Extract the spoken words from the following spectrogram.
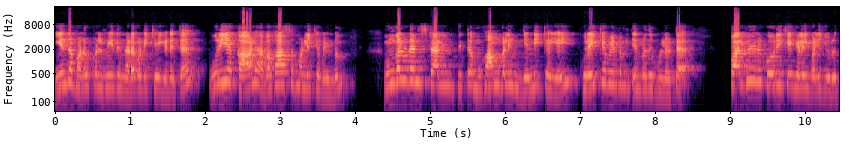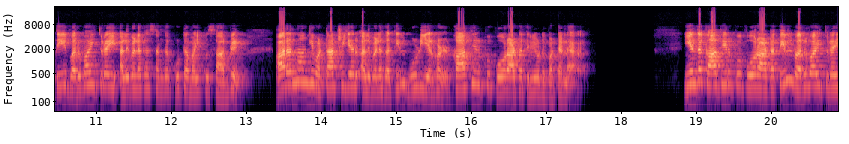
இந்த மனுக்கள் மீது நடவடிக்கை எடுக்க உரிய கால அவகாசம் அளிக்க வேண்டும். உங்களுடன் ஸ்டாலின் திட்ட முகாம்களின் எண்ணிக்கையை குறைக்க வேண்டும் என்பது உள்ளிட்ட பல்வேறு கோரிக்கைகளை வலியுறுத்தி வருவாய்த்துறை அலுவலக சங்க கூட்டமைப்பு சார்பில் அறந்தாங்கி வட்டாட்சியர் அலுவலகத்தில் ஊழியர்கள் காத்திருப்பு போராட்டத்தில் ஈடுபட்டனர். இந்த காத்திருப்பு போராட்டத்தில் வருவாய்த்துறை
